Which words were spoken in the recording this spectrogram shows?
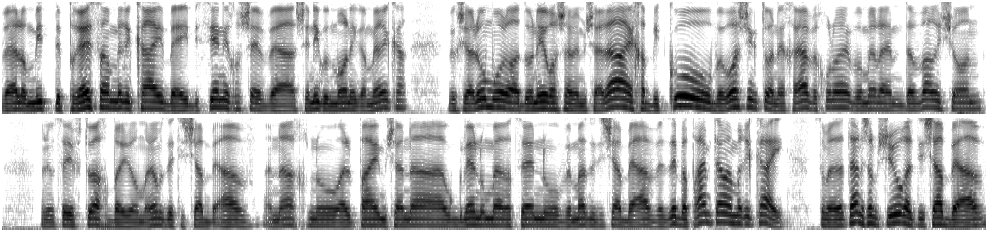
והיה לו Meet the Press האמריקאי, ב-ABC אני חושב, והשני Good Morning America. וכשאלו אמרו לו, אדוני ראש הממשלה, איך הביקור בוושינגטון, איך היה וכולי, ואומר להם, דבר ראשון, אני רוצה לפתוח ביום. היום זה תשעה באב, אנחנו אלפיים שנה הוגלנו מארצנו, ומה זה תשעה באב, וזה בפריים טיים האמריקאי. זאת אומרת, נתן שם שיעור על תשעה באב,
